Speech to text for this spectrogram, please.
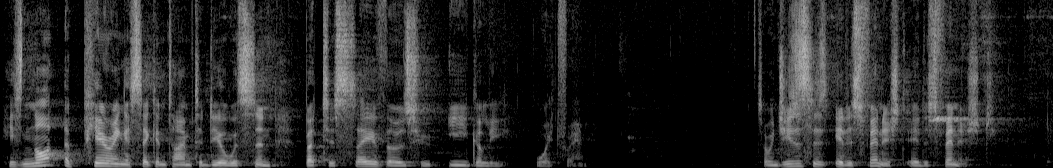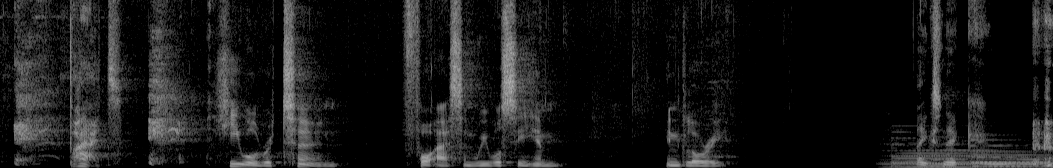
He's not appearing a second time to deal with sin, but to save those who eagerly wait for him. So when Jesus says, It is finished, it is finished. But he will return for us, and we will see him in glory. Thanks, Nick.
